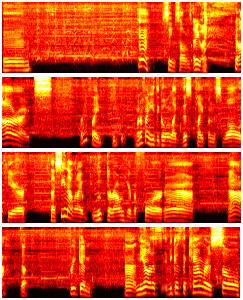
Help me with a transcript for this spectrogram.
And... Eh, same songs. Anyway, alright. What if I what if I need to go in like this pipe on this wall here? I seen that when I looped around here before. Ah, ah, the freaking. Uh, and you know this because the camera is so.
